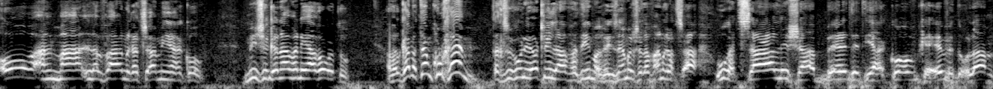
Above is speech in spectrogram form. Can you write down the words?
אור על מה לבן רצה מיעקב. מי שגנב אני אהרוג אותו. אבל גם אתם כולכם תחזרו להיות לי לעבדים, הרי זה מה שלבן רצה. הוא רצה לשעבד את יעקב כעבד עולם.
